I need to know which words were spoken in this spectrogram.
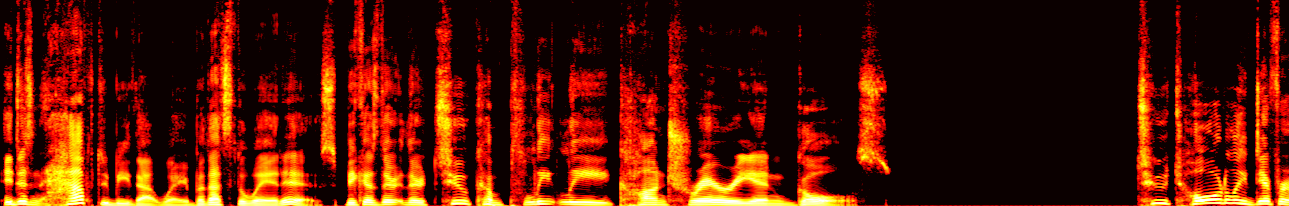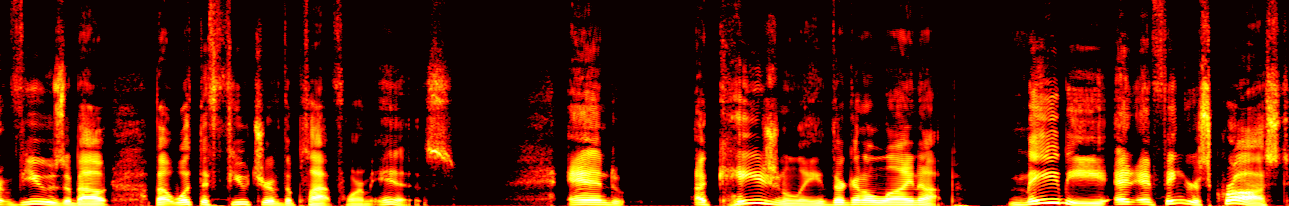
It doesn't have to be that way, but that's the way it is because they're, they're two completely contrarian goals two totally different views about about what the future of the platform is. And occasionally they're going to line up. Maybe, and, fingers crossed,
